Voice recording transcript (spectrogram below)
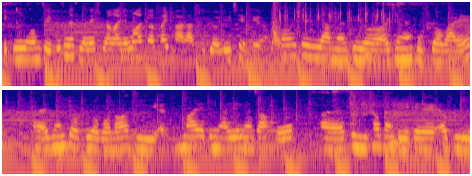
ဒီကုရုံးစီ business management ကညီမအတွက်ပိုက်ပါလားဆိုပြီးတော့ရွေးချယ်ခဲ့တာ scholarship ရမှန်းပြီးတော့အရင်ကကိုပြောပါတယ် အဲအရင်ပြောပြီးတော့ပေါ့နော်ဒီညီမရဲ့ပညာရေးလမ်းကြောင်းကိုအဲခုညီထောက်ပံ့ပေးခဲ့တဲ့ LPU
